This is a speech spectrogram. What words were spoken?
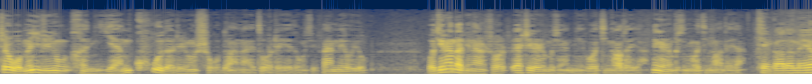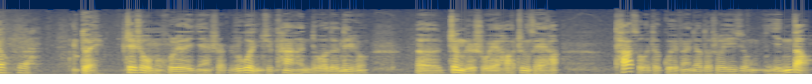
就是我们一直用很严酷的这种手段来做这些东西，发现没有用。我经常在平台上说，哎，这个人不行，你给我警告他一下；那个人不行，你给我警告他一下。警告都没用，对吧？对，这是我们忽略的一件事儿。如果你去看很多的那种，呃，政治书也好，政策也好，它所谓的规范叫做说一种引导，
